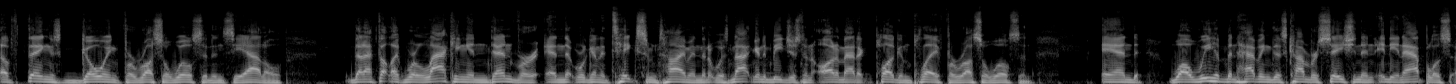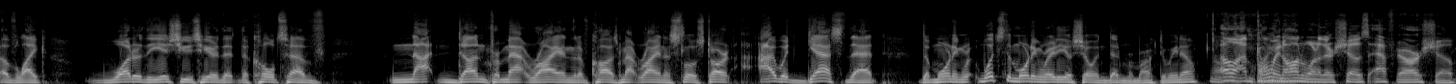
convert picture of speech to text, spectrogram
of things going for Russell Wilson in Seattle that I felt like were lacking in Denver, and that were going to take some time, and that it was not going to be just an automatic plug and play for Russell Wilson. And while we have been having this conversation in Indianapolis of like, what are the issues here that the Colts have not done for Matt Ryan that have caused Matt Ryan a slow start, I would guess that the morning. What's the morning radio show in Denver, Mark? Do we know? Oh, I'm going on one of their shows after our show.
